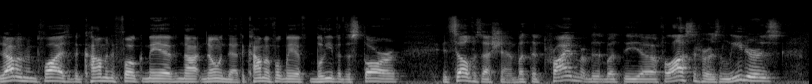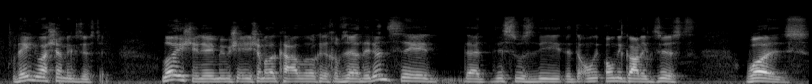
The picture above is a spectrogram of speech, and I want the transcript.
Rambam implies that the common folk may have not known that. The common folk may have believed that the star itself is Hashem, but the prime, but the uh, philosophers and leaders, they knew Hashem existed. They didn't say that this was the that the only only God exists was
